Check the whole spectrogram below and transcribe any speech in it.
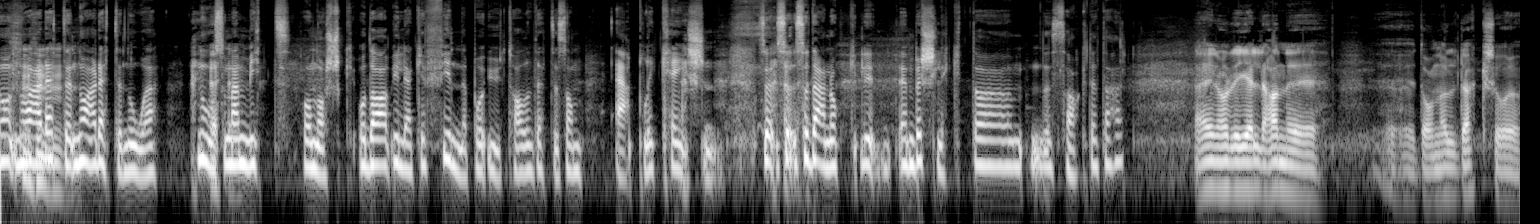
Nå, nå, er dette, nå, er dette, noe. Noe som er mitt og norsk. Og da vil jeg ikke finne på å uttale dette som application. Så, så, så det er nok en beslekta sak, dette her. Nei, når det gjelder han eh, Donald Duck, så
